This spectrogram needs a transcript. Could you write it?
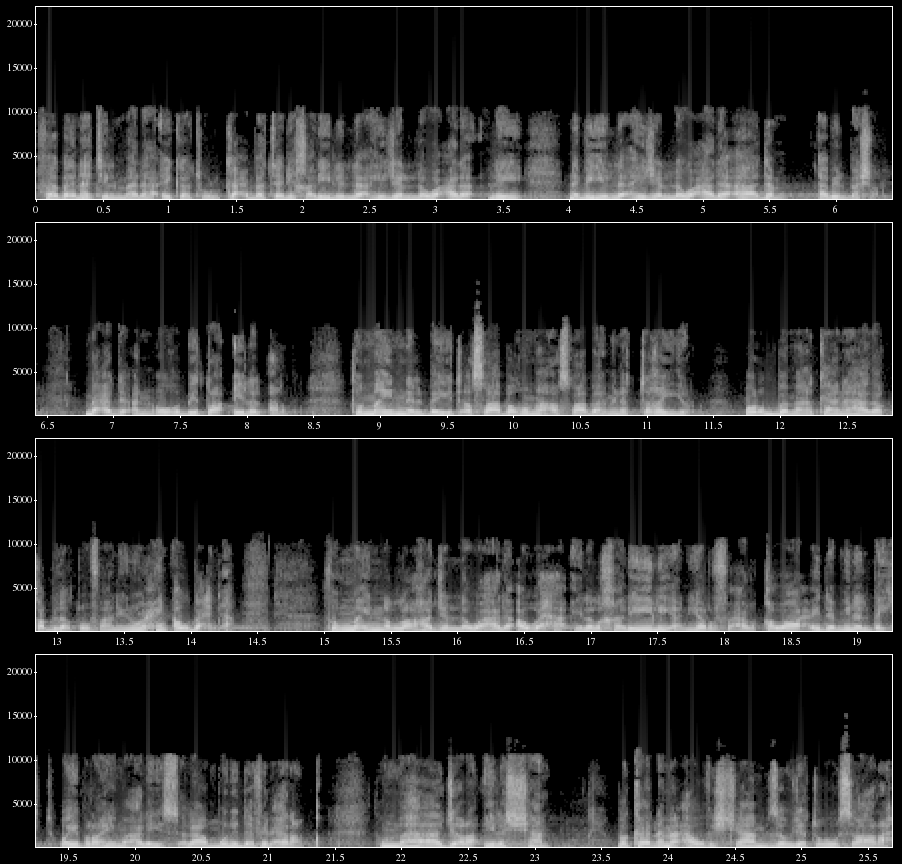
فبنت الملائكة الكعبة لخليل الله جل وعلا لنبي الله جل وعلا آدم أبي البشر بعد أن أهبط إلى الأرض. ثم إن البيت أصابه ما أصابه من التغير وربما كان هذا قبل طوفان نوح أو بعده. ثم إن الله جل وعلا أوحى إلى الخليل أن يرفع القواعد من البيت. وإبراهيم عليه السلام ولد في العراق ثم هاجر إلى الشام وكان معه في الشام زوجته سارة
